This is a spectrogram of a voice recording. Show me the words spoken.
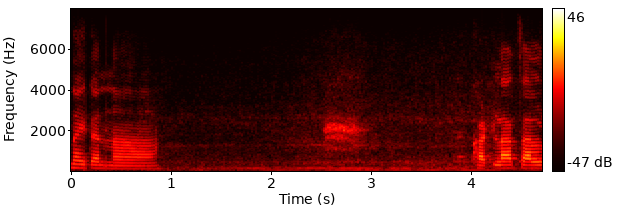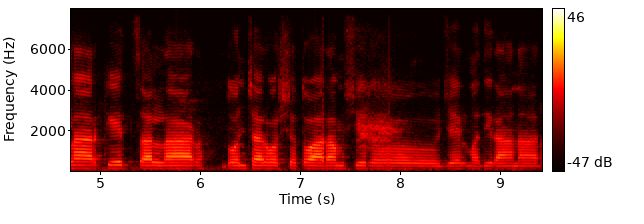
नाही त्यांना. खटला चालणार केस चालणार. दोन चार वर्ष तो आरामशीर जेलमध्ये राहणार?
